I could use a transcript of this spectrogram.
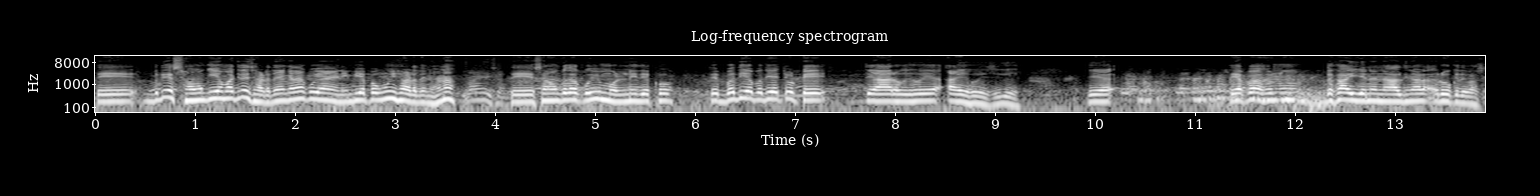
ਤੇ ਵਧੀਆ ਸੌਂਕੀ ਆ ਮੱਝ ਤੇ ਛੱਡਦੇ ਆ ਕਹਿੰਦਾ ਕੋਈ ਐ ਨਹੀਂ ਵੀ ਆਪਾਂ ਉਹੀ ਛੱਡਦੇ ਨੇ ਹਨਾ? ਨਹੀਂ ਛੱਡ ਤੇ ਸੌਂਕ ਦਾ ਕੋਈ ਵੀ ਮੁੱਲ ਨਹੀਂ ਦੇਖੋ। ਤੇ ਵਧੀਆ ਵਧੀਆ ਝੋਟੇ ਤਿਆਰ ਹੋਏ ਹੋਏ ਆਏ ਹੋਏ ਸੀਗੇ। ਤੇ ਤੇ ਆਪਾਂ ਤੁਹਾਨੂੰ ਦਿਖਾਈ ਜਨੇ ਨਾਲ ਦੀ ਨਾਲ, ਰੋਕ ਦੇ ਬਸ।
